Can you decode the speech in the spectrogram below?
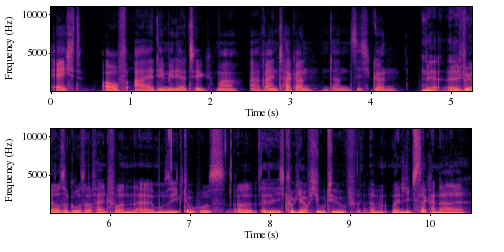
echt auf ARD Mediathek mal äh, reintackern und dann sich gönnen. Ja, ich bin ja auch so großer Fan von äh, Musikdokus. Äh, Also ich gucke ja auf YouTube, äh, mein liebster Kanal.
